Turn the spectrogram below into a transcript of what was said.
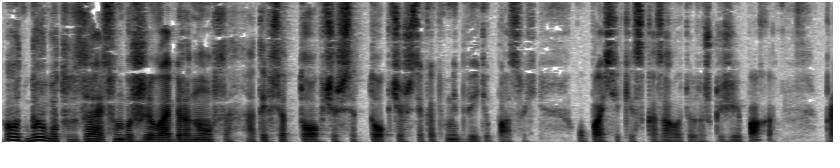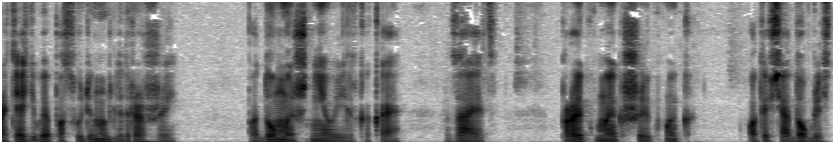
Вот был бы тут заяц, он бы живо обернулся, а ты все топчешься, топчешься, как медведь у пасухи. У пасеки, сказала тетушка черепаха, протягивая посудину для дрожжей. Подумаешь, невидель какая. Заяц. Прыг, мык, шик, мык. Вот и вся доблесть.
